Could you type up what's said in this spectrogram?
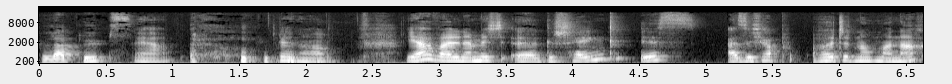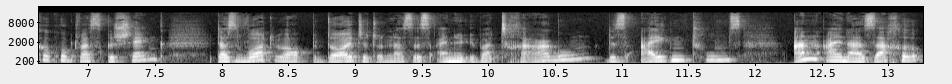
La Pups. Ja, genau. Ja, weil nämlich äh, Geschenk ist, also ich habe heute nochmal nachgeguckt, was Geschenk das Wort überhaupt bedeutet. Und das ist eine Übertragung des Eigentums an einer Sache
